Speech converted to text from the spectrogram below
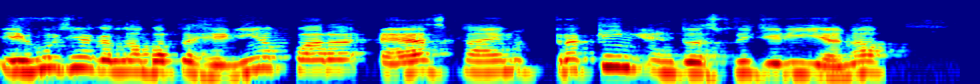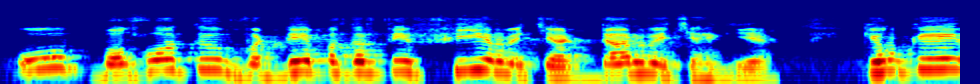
ਇਹੋ ਜਿਹੀਆਂ ਗੱਲਾਂ ਬਾਤਾਂ ਹੈਗੀਆਂ ਪਰ ਇਸ ਟਾਈਮ ਟਰੱਕਿੰਗ ਇੰਡਸਟਰੀ ਜਿਹੜੀ ਹੈ ਨਾ ਉਹ ਬਹੁਤ ਵੱਡੇ ਪੱਧਰ ਤੇ ਫੀਅਰ ਵਿੱਚ ਹੈ, ਡਰ ਵਿੱਚ ਹੈਗੀ ਹੈ। ਕਿਉਂਕਿ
